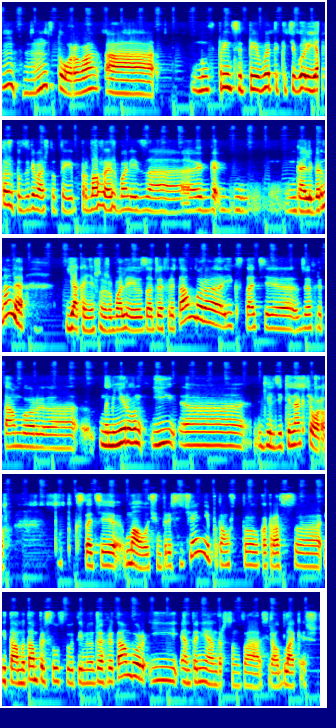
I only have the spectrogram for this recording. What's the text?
Угу, здорово. А, ну, в принципе, в этой категории я тоже подозреваю, что ты продолжаешь болеть за Галя Берналя. Я, конечно же, болею за Джеффри Тамбора, и, кстати, Джеффри Тамбор э, номинирован и э, гильдии киноактеров. Тут, кстати, мало очень пересечений, потому что как раз э, и там, и там присутствует именно Джеффри Тамбор и Энтони Андерсон за сериал Blackish.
